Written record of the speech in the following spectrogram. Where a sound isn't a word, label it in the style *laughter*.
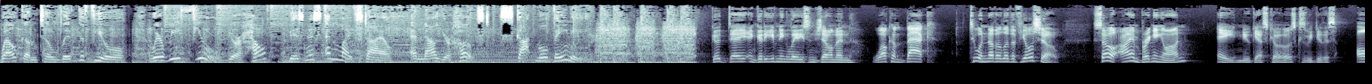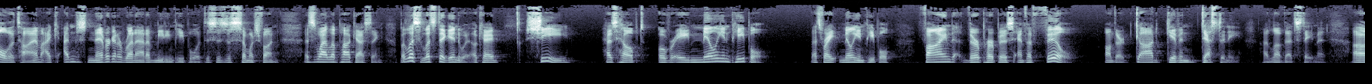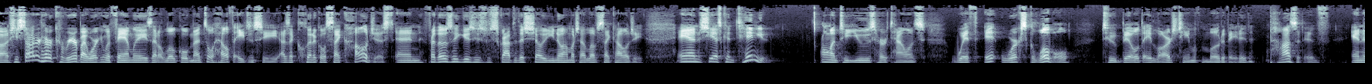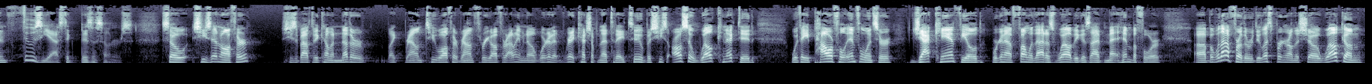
Welcome to Live the Fuel, where we fuel your health, business, and lifestyle. And now, your host, Scott Mulvaney. Good day and good evening, ladies and gentlemen. Welcome back to another Live the Fuel show. So, I am bringing on a new guest co host because we do this all the time. I, am just never going to run out of meeting people. This is just so much fun. This is why I love podcasting. But listen, let's dig into it, okay? She has helped over a million people. That's right, million people find their purpose and fulfill on their God given destiny. I love that statement. Uh, she started her career by working with families at a local mental health agency as a clinical psychologist. And for those of you who subscribe to this show, you know how much I love psychology. And she has continued on to use her talents with It Works Global to build a large team of motivated, positive, and enthusiastic business owners. So she's an author. She's about to become another like round two author, round three author. I don't even know. We're gonna we're gonna catch up on that today too. But she's also well connected with a powerful influencer, Jack Canfield. We're gonna have fun with that as well because I've met him before. Uh, but without further ado, let's bring her on the show. Welcome,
